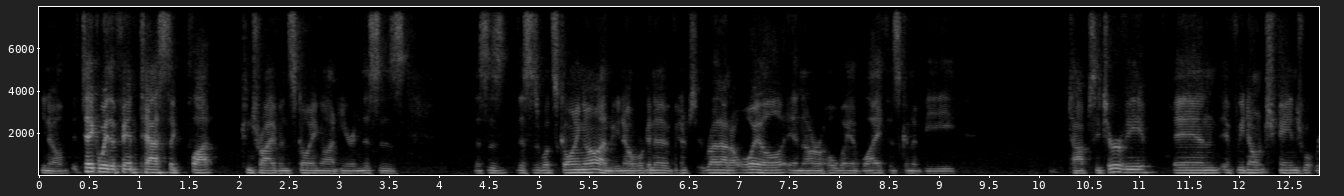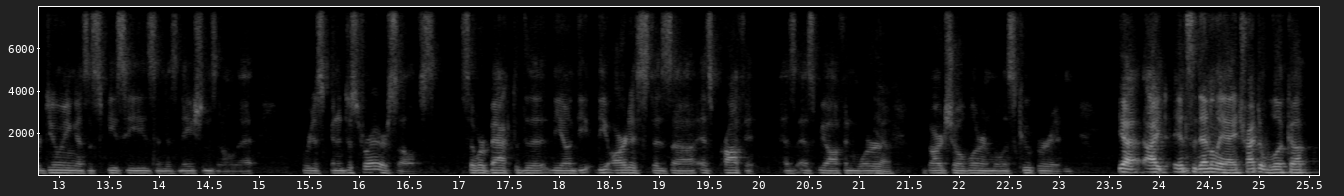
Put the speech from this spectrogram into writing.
you know take away the fantastic plot contrivance going on here and this is this is this is what's going on you know we're going to eventually run out of oil and our whole way of life is going to be topsy turvy and if we don't change what we're doing as a species and as nations and all that we're just going to destroy ourselves. So we're back to the you know the, the artist as uh, as prophet as as we often were Yeah. with Arch Oboler and Willis Cooper and yeah I incidentally I tried to look up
